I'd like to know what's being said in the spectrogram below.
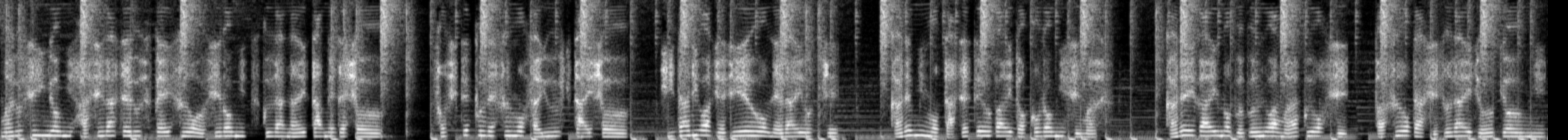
マルシーニョに走らせるスペースを後ろに作らないためでしょう。そしてプレスも左右非対称。左はジェジエウを狙い撃ち。彼に持たせて奪いどころにします。彼以外の部分はマークをし、パスを出しづらい状況に。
